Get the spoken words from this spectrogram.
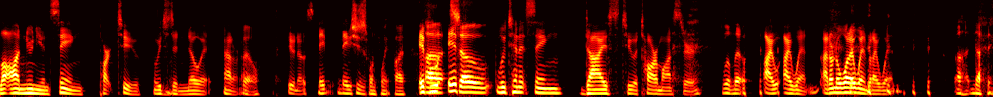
La'an Noonien Singh part two, and we just didn't know it. I don't know. Well, Who knows? maybe maybe she's just 1.5. If Uh, if so, Lieutenant Singh dies to a tar monster, we'll know. I I win. I don't know what I win, but I win. Uh, nothing.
